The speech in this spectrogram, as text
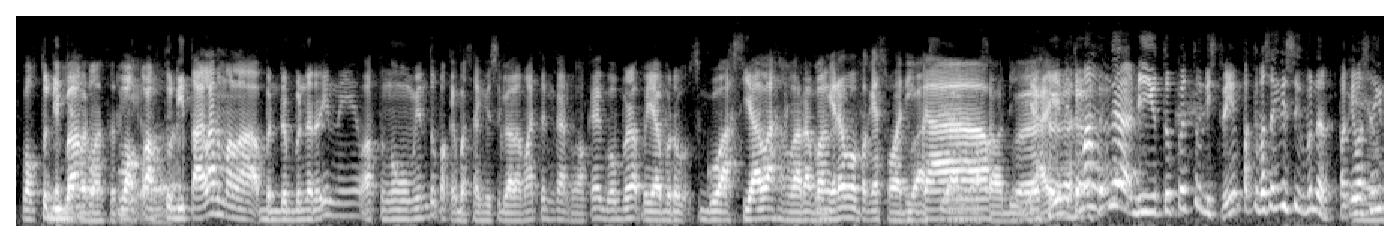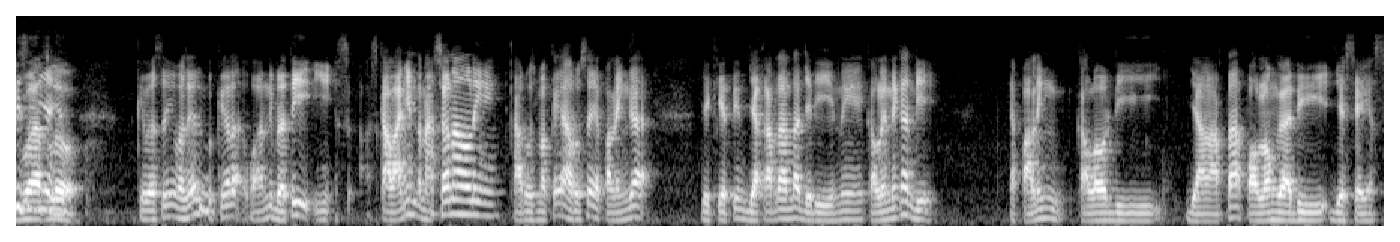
waktu di Bangkok, Matsuri. wak- waktu di Thailand malah bener-bener ini waktu ngumumin tuh pakai bahasa Inggris segala macam kan. Makanya gue berapa ya ber, gua Asia lah berapa kira mau pakai. Saudi. Ya ini cuman enggak di YouTube itu di streaming pakai bahasa Inggris sih bener. Pakai bahasa Iya, Inggris aja. Pakai bahasa Inggris makanya gue kira wah ini berarti skalanya internasional nih. Harus makanya harusnya ya paling enggak JKT Jakarta ntar jadi ini. Kalau ini kan di ya paling kalau di Jakarta kalau nggak di JCC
